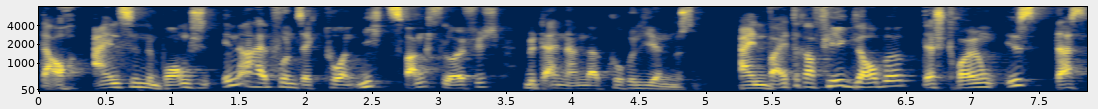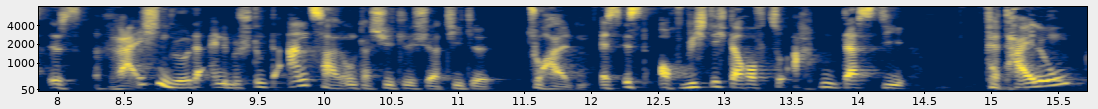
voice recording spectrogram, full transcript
da auch einzelne Branchen innerhalb von Sektoren nicht zwangsläufig miteinander korrelieren müssen. Ein weiterer Fehlglaube der Streuung ist, dass es reichen würde, eine bestimmte Anzahl unterschiedlicher Titel zu halten. Es ist auch wichtig darauf zu achten, dass die Verteilung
